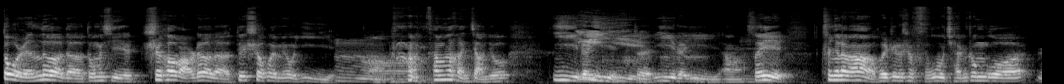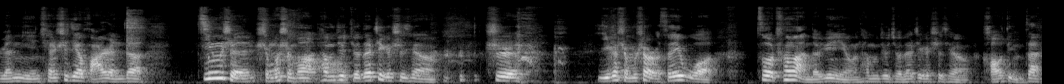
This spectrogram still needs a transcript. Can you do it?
逗人乐的东西，吃喝玩乐的，对社会没有意义。嗯，哦，他们很讲究意义的意义，义。对意义的意义啊。所以春节联欢晚会这个是服务全中国人民、全世界华人的精神什么什么，他们就觉得这个事情 是一个什么事儿，所以我做春晚的运营，他们就觉得这个事情好顶赞。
